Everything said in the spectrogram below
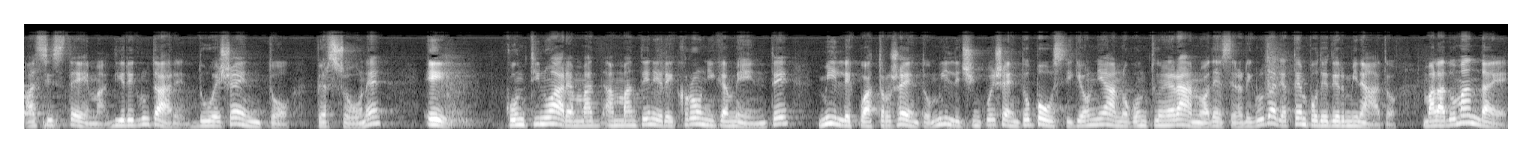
al sistema di reclutare 200 persone e continuare a, ma- a mantenere cronicamente 1400-1500 posti che ogni anno continueranno ad essere reclutati a tempo determinato, ma la domanda è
